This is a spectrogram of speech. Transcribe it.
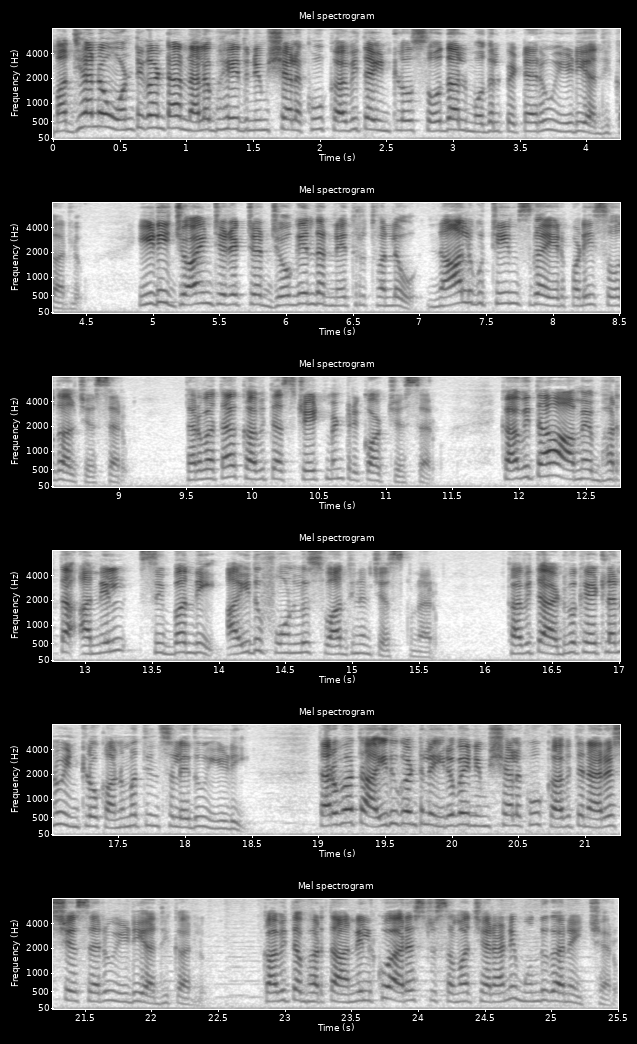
మధ్యాహ్నం ఒంటి గంట నలభై ఐదు నిమిషాలకు కవిత ఇంట్లో సోదాలు మొదలుపెట్టారు ఈడీ అధికారులు. ఈడీ జాయింట్ డైరెక్టర్ జోగేందర్ నేతృత్వంలో నాలుగు టీమ్స్గా ఏర్పడి సోదాలు చేశారు. తర్వాత కవిత స్టేట్మెంట్ రికార్డ్ చేశారు. కవిత ఆమె భర్త అనిల్ సిబ్బంది ఐదు ఫోన్లు స్వాధీనం చేసుకున్నారు. కవిత అడ్వకేట్లను ఇంట్లోకి అనుమతించలేదు ఈడీ. తర్వాత ఐదు గంటల ఇరవై నిమిషాలకు కవితను అరెస్ట్ చేశారు ఈడీ అధికారులు. కవిత భర్త అనిల్కు అరెస్టు సమాచారాన్ని ముందుగానే ఇచ్చారు.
